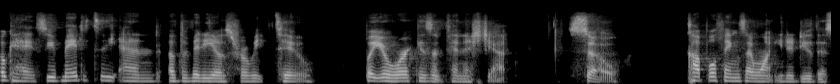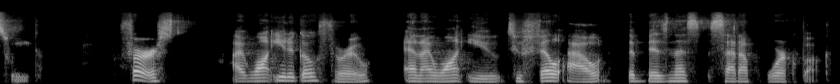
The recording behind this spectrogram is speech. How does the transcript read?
Okay, so you've made it to the end of the videos for week two, but your work isn't finished yet. So, a couple things I want you to do this week. First, I want you to go through and I want you to fill out the business setup workbook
